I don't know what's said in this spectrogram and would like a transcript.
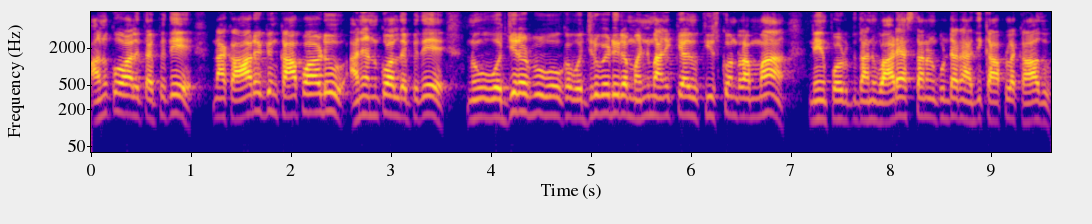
అనుకోవాలి తప్పితే నాకు ఆరోగ్యం కాపాడు అని అనుకోవాలి తప్పితే నువ్వు వజ్రపు ఒక వజ్రవేడిలో మణి మాణిక్యాలు తీసుకొని రమ్మా నేను దాన్ని వాడేస్తాను అనుకుంటాను అది కాపలా కాదు.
